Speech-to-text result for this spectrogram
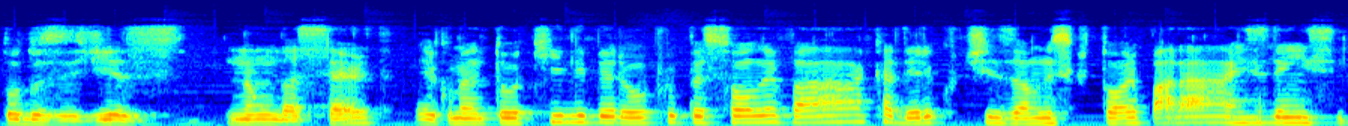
todos os dias não dá certo, ele comentou que liberou para o pessoal levar a cadeira que utilizava no escritório para a residência,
